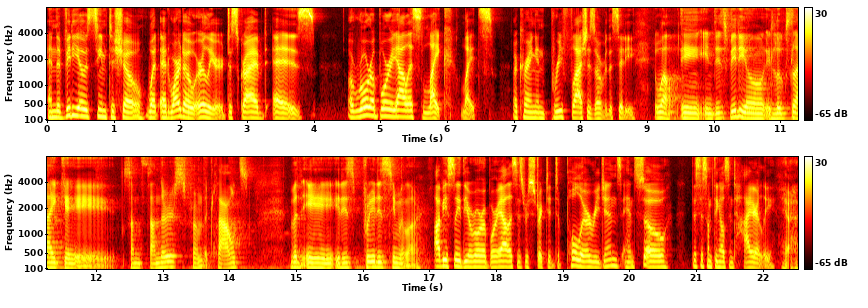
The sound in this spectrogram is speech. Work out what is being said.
And the videos seem to show what Eduardo earlier described as aurora borealis like lights occurring in brief flashes over the city. Well, in, in this video, it looks like uh, some thunders from the clouds, but uh, it is pretty similar. Obviously, the aurora borealis is restricted to polar regions, and so this is something else entirely. Yeah,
